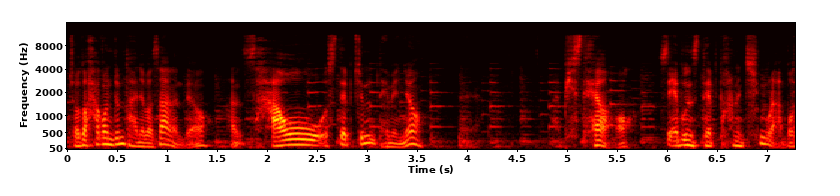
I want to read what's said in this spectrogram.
저도 학원 좀 다녀봐서 아는데요. 한 4, 5 step쯤 되면요. 예. 비슷해요. 7 스텝 하는 친구랑 뭐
